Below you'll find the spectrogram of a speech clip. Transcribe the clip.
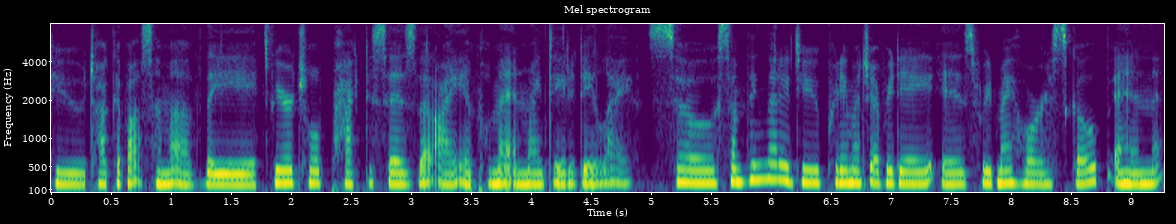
to talk about some of the spiritual practices that I implement in my day to day life. So, something that I do pretty much every day is read my horoscope. And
